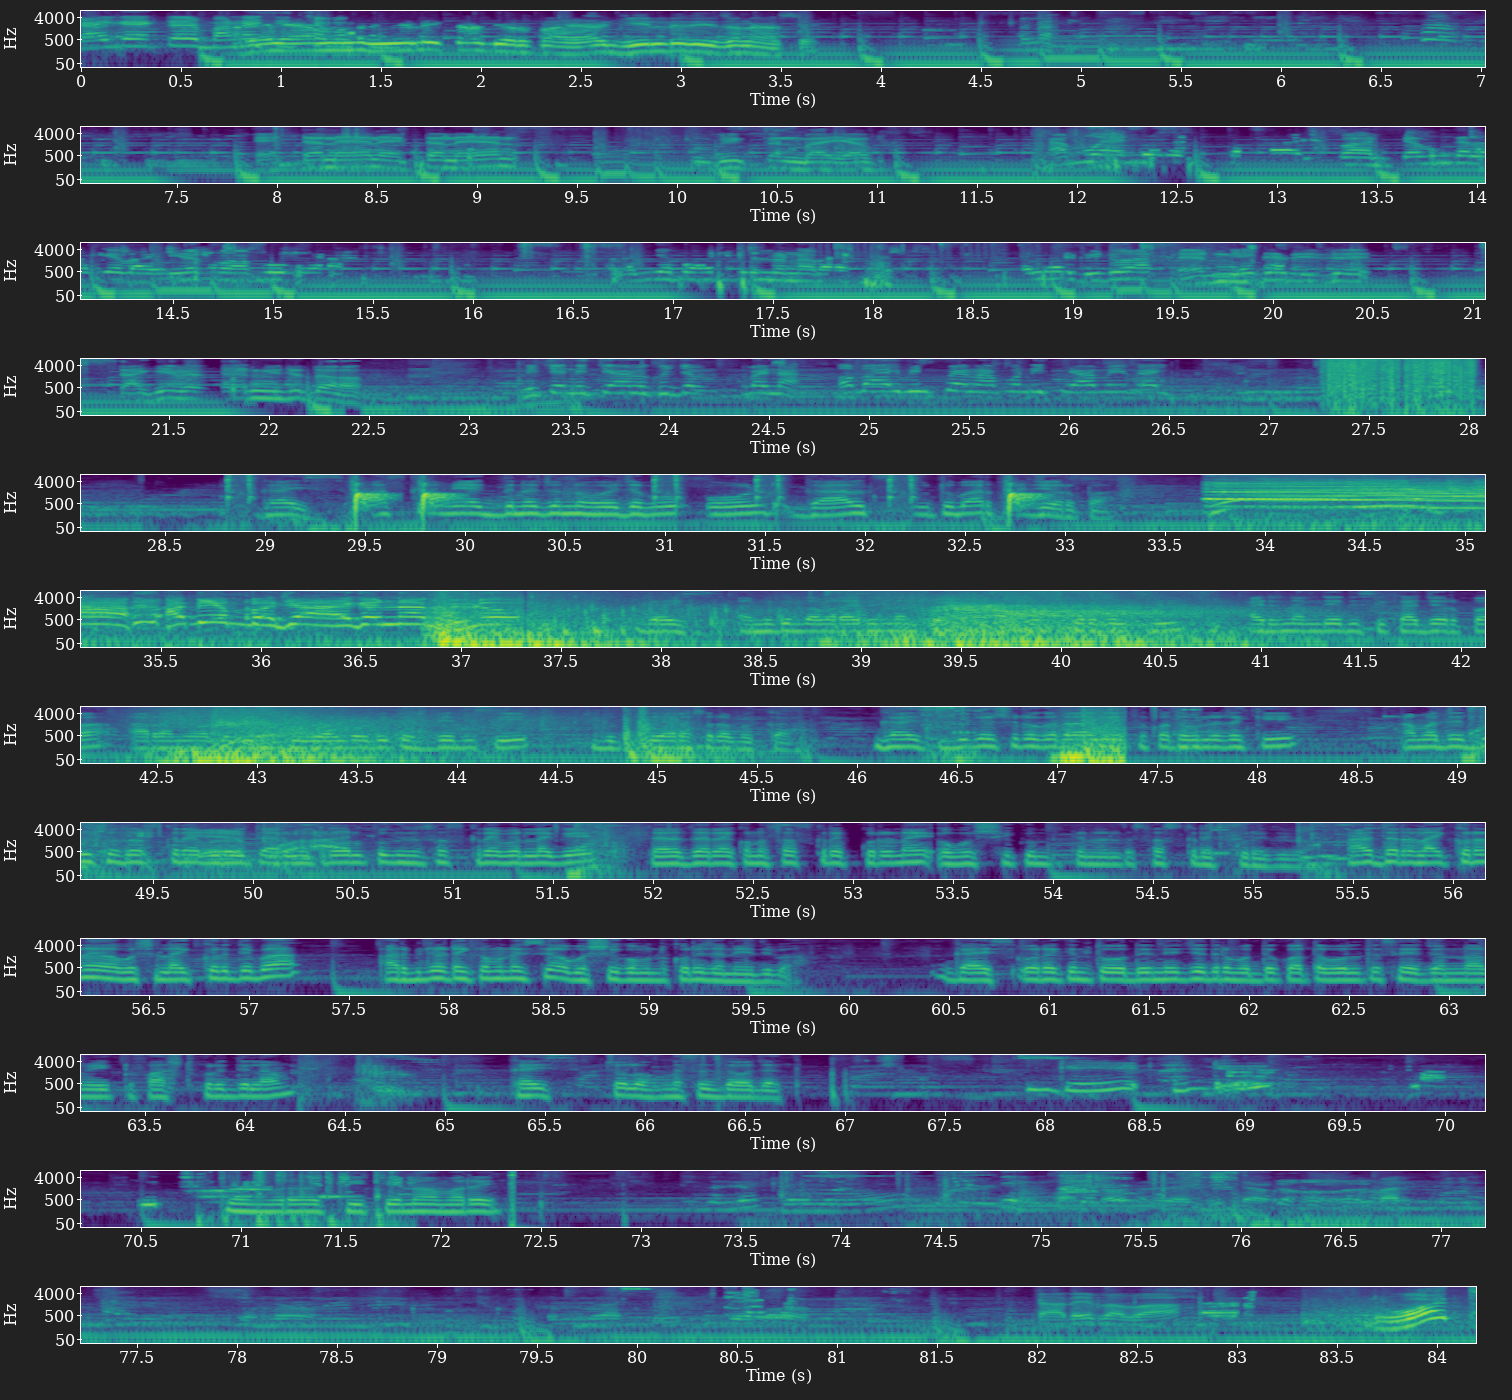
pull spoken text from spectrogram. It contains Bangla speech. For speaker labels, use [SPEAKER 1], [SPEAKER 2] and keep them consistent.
[SPEAKER 1] কালকে একটা বানাইছি ইচ্ছা মতো
[SPEAKER 2] রিয়েলি কাজিওর ভাই আর গিল্ড রিজনে আছে।
[SPEAKER 3] একটা নেন একটা নেন। বিগ ভাই আপ।
[SPEAKER 1] আবু একবার কেমন লাগে ভাই? এরকম আবু লাগিয়ে বহুত করল না ভাই। ভিডিও
[SPEAKER 3] এর নিচে নিচে। তাকিয়ে এর নিচে তো।
[SPEAKER 1] নিচে নিচে আমি খুঁজে পাই না। ও ভাই বিসপেন আপু নিচে আমি ভাই।
[SPEAKER 4] গাইস আজকে আমি একদিনের জন্য হয়ে যাব old girls YouTuber Kazi Arpa guys আমি কিন্তু আমার আইডির নাম করে ফেলছি। আইডির নাম দিয়ে দিছি কাজী অর্পা আর আমি অলরেডি ওয়ার্ল্ড রিকোয়েস্ট দিয়ে দিছি শুধু প্লেয়ার আসার অপেক্ষা। গাইস ভিডিও শুরু করার আগে একটা কথা বলে রাখি। আমাদের দুশো সাবস্ক্রাইবার হইতে আর মাত্র অল্প কিছু সাবস্ক্রাইবার লাগে। যারা যারা এখনও সাবস্ক্রাইব করে নাই অবশ্যই কিন্তু চ্যানেলটা সাবস্ক্রাইব করে দিবা। আর যারা লাইক করে নাই অবশ্যই লাইক করে দিবা। আর ভিডিওটা কেমন হয়েছে অবশ্যই কমেন্ট করে জানিয়ে দিবা। গাইস ওরা কিন্তু ওদের নিজেদের মধ্যে কথা বলতেছে এই জন্য আমি একটু ফাস্ট করে দিলাম। গাইস চলো মেসেজ দেওয়া যাক। তোমরা কি চেনো আমারে?
[SPEAKER 3] কারে বাবা
[SPEAKER 5] What?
